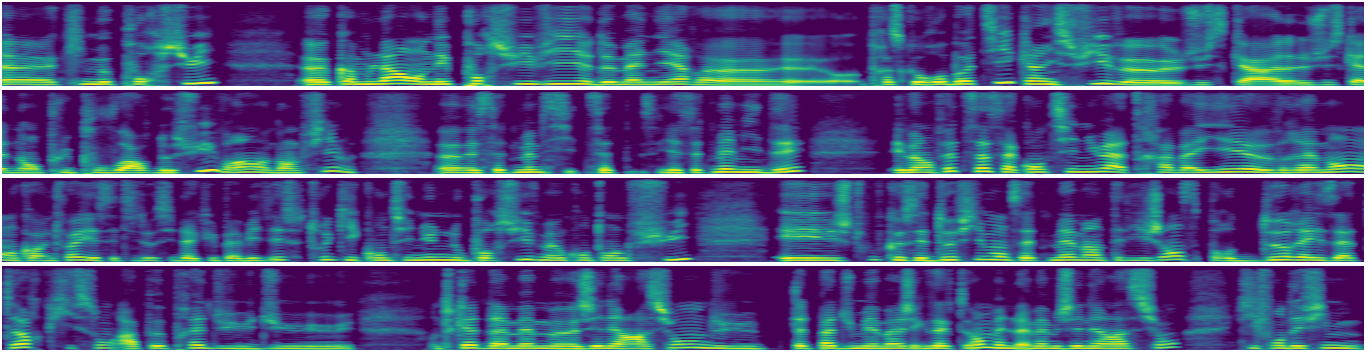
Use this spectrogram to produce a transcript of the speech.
euh, qui me poursuit. Euh, comme là, on est poursuivi de manière euh, presque robotique. hein. Ils suivent jusqu'à jusqu'à n'en plus pouvoir de suivre hein, dans le film. Euh, cette même, il y a cette même idée. Et ben en fait, ça, ça continue à travailler vraiment. Encore une fois, il y a cette idée aussi de la culpabilité, ce truc qui continue de nous poursuivre même quand on le fuit. Et je trouve que ces deux films ont cette même intelligence pour deux réalisateurs qui sont à peu près du, en tout cas de la même génération, peut-être pas du même âge exactement, mais de la même génération, qui font des films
